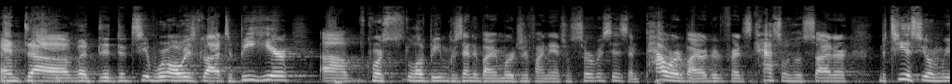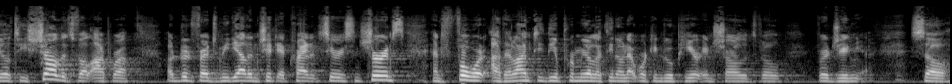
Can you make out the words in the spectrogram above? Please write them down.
and uh, but the- the- we're always glad to be here. Uh, of course, love being presented by Emergent Financial Services and powered by our good friends Castle Hill Cider, Matthias John Realty, Charlottesville Opera, our good friends Miguel and Chit at Credit Serious Insurance, and Forward Adelante, the premier Latino networking group here in Charlottesville, Virginia. So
